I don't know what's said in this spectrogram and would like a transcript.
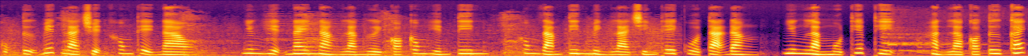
cũng tự biết là chuyện không thể nào. Nhưng hiện nay nàng là người có công hiến tin, không dám tin mình là chính thê của tạ đằng, nhưng làm một thiếp thị, hẳn là có tư cách.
